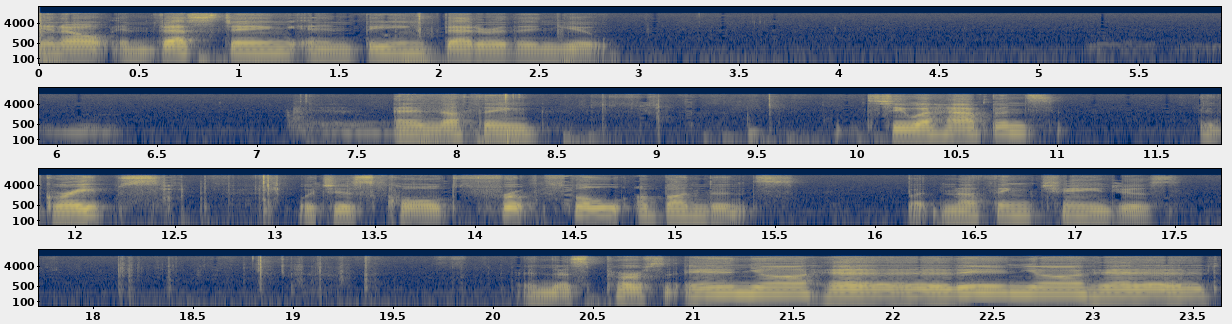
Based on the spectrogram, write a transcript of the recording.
you know investing in being better than you and nothing. See what happens? The grapes which is called fruitful abundance but nothing changes. And this person in your head in your head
